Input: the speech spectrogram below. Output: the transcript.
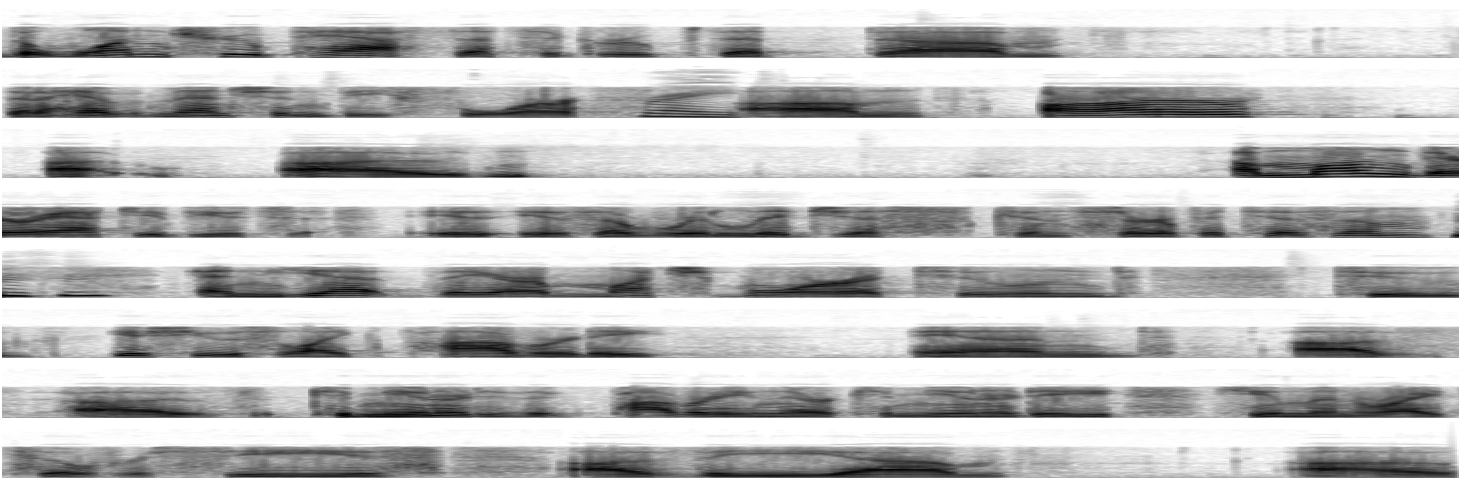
the One True Path. That's a group that um, that I have mentioned before. Right. Um, are uh, uh, among their attributes is, is a religious conservatism, and yet they are much more attuned to issues like poverty and uh, uh, community, the poverty in their community, human rights overseas, uh, the um, uh,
